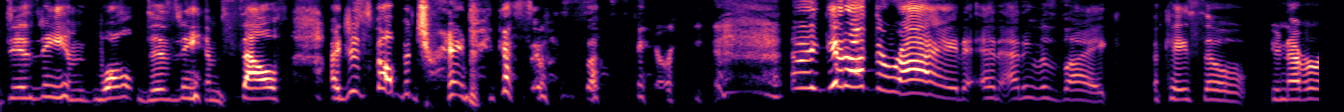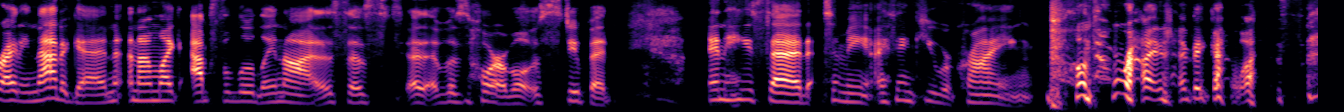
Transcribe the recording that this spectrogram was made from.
Disney and Walt Disney himself. I just felt betrayed because it was so scary. And I get off the ride and Eddie was like, okay, so you're never writing that again. And I'm like, absolutely not. Was, uh, it was horrible. It was stupid. And he said to me, I think you were crying on the ride. I think I was. And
